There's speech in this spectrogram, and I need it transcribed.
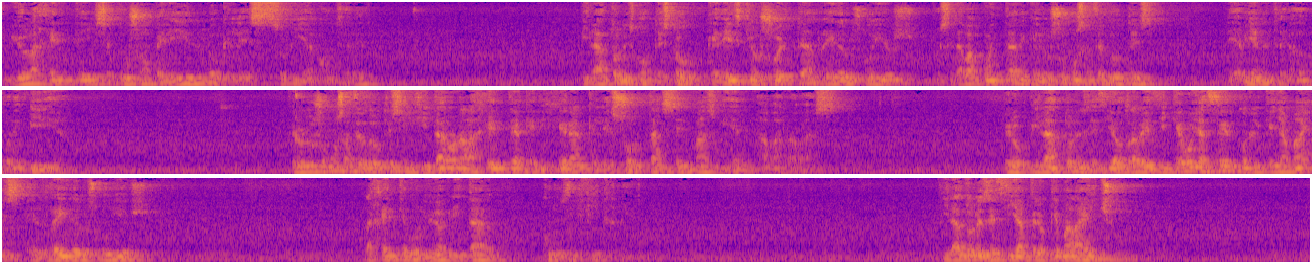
Subió la gente y se puso a pedir lo que les solía conceder. Pilato les contestó, ¿queréis que os suelte al rey de los judíos? Pues se daba cuenta de que los sumos sacerdotes le habían entregado por envidia pero los sumos sacerdotes incitaron a la gente a que dijeran que le soltase más bien a Barrabás. Pero Pilato les decía otra vez, ¿y qué voy a hacer con el que llamáis el rey de los judíos? La gente volvió a gritar, crucifícale. Pilato les decía, pero qué mal ha hecho.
